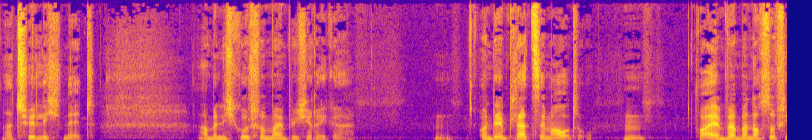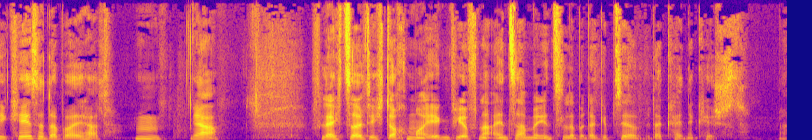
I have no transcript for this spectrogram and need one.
Natürlich nett. Aber nicht gut für mein Bücherregal. Und den Platz im Auto. Hm. Vor allem, wenn man noch so viel Käse dabei hat. Hm. Ja. Vielleicht sollte ich doch mal irgendwie auf eine einsame Insel, aber da gibt es ja wieder keine Caches. Ja.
